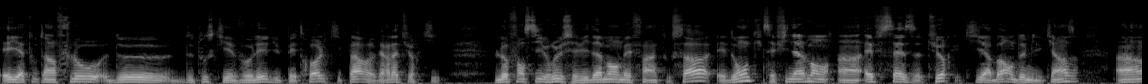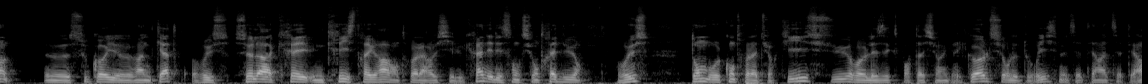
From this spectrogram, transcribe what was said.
et il y a tout un flot de, de tout ce qui est volé, du pétrole, qui part vers la Turquie. L'offensive russe, évidemment, met fin à tout ça, et donc c'est finalement un F-16 turc qui abat en 2015 un euh, Sukhoi 24 russe. Cela crée une crise très grave entre la Russie et l'Ukraine et des sanctions très dures russes tombent contre la Turquie sur les exportations agricoles, sur le tourisme, etc., etc.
